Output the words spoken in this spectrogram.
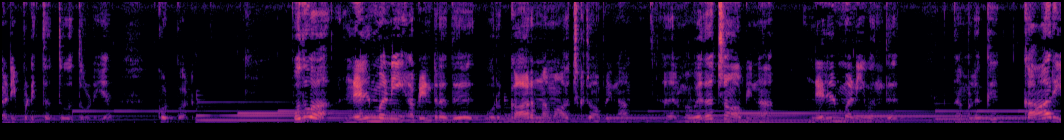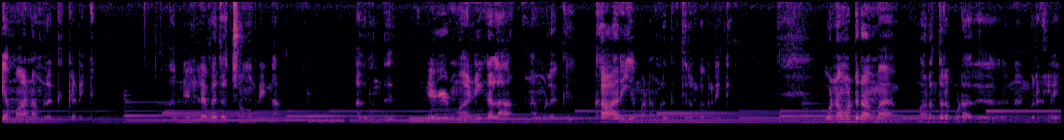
அடிப்படை தத்துவத்துடைய கோட்பாடு. பொதுவாக நெல்மணி அப்படின்றது ஒரு காரணமாக வச்சுக்கிட்டோம் அப்படின்னா அதை நம்ம விதைச்சோம் அப்படின்னா நெல்மணி வந்து நம்மளுக்கு காரியமாக நம்மளுக்கு கிடைக்கும். அது நெல்லை விதைச்சோம் அப்படின்னா அது வந்து நெல்மணிகளாக நம்மளுக்கு காரியமாக நம்மளுக்கு திரும்ப கிடைக்குது. ஒன்றை மட்டும் நம்ம மறந்துடக்கூடாது நண்பர்களே.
